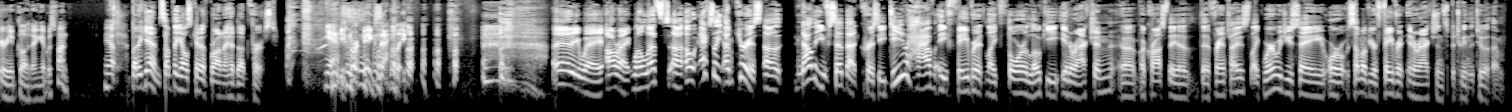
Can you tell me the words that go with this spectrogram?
period clothing. It was fun. Yep. but again, something else Kenneth Branagh had done first. Yeah. exactly. Anyway, all right. Well, let's. Uh, oh, actually, I'm curious. Uh, now that you've said that, Krissy, do you have a favorite like Thor Loki interaction uh, across the the franchise? Like, where would you say, or some of your favorite interactions between the two of them?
